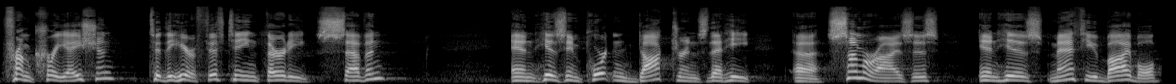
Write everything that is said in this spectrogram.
from creation to the year 1537 and his important doctrines that he uh, summarizes in his Matthew Bible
